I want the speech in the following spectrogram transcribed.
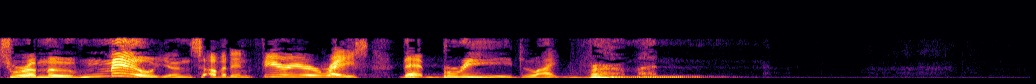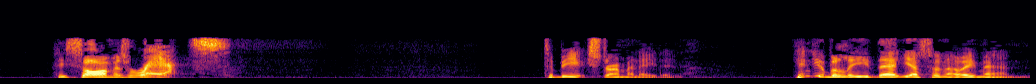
to remove millions of an inferior race that breed like vermin. He saw them as rats to be exterminated. Can you believe that? Yes or no? Amen.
